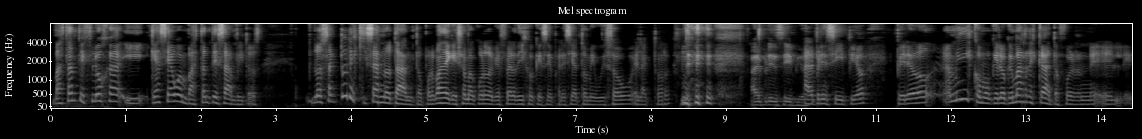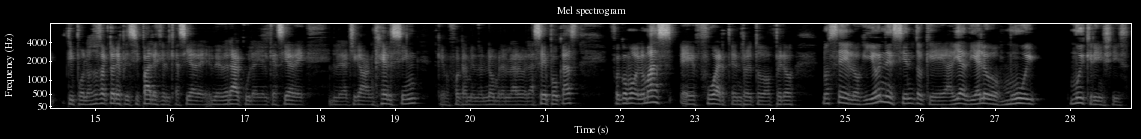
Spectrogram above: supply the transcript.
bastante floja y que hace agua en bastantes ámbitos. Los actores quizás no tanto, por más de que yo me acuerdo que Fer dijo que se parecía a Tommy Wiseau, el actor. Al principio. Al principio. Pero a mí como que lo que más rescato fueron el, tipo los dos actores principales, el que hacía de, Drácula y el que hacía de, la chica Van Helsing, que fue cambiando el nombre a lo largo de las épocas. Fue como lo más eh, fuerte entre todos, pero no sé, los guiones siento que había diálogos muy, muy cringes.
